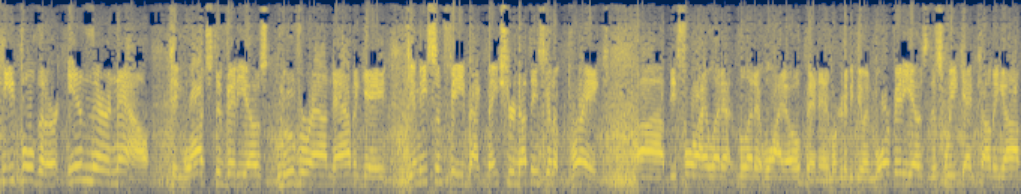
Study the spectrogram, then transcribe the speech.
people that are in there now can watch the videos, move around, navigate, give me some feedback, make sure nothing's going to break uh, before I let it let it wide open. And we're going to be doing more videos this weekend coming up.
